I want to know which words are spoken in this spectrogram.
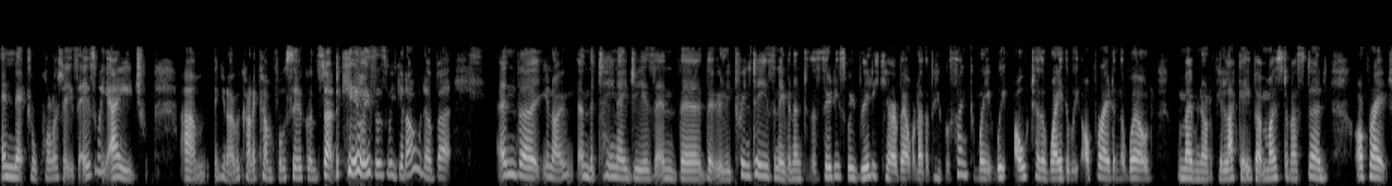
and natural qualities. As we age, um, you know, we kind of come full circle and start to care less as we get older, but in the you know in the teenage years and the the early 20s and even into the 30s we really care about what other people think and we we alter the way that we operate in the world. Well maybe not if you're lucky but most of us did operate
